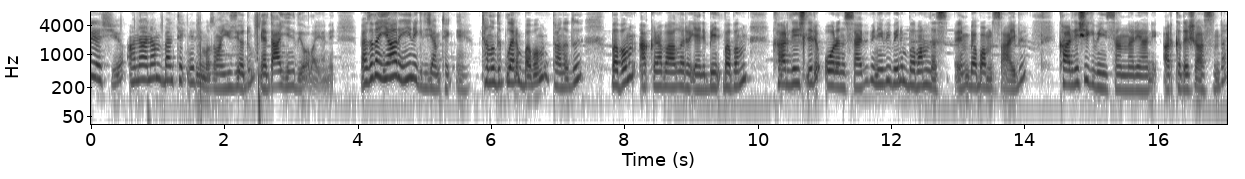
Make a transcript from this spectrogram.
yaşıyor. Anneannem ben teknedeyim o zaman yüzüyordum. Yani daha yeni bir olay yani. Ben zaten yarın yine gideceğim tekneye. Tanıdıklarım babamın tanıdığı babamın akrabaları yani be- babamın kardeşleri oranın sahibi. Bir nevi benim babam da benim babam da sahibi. Kardeşi gibi insanlar yani arkadaşı aslında.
